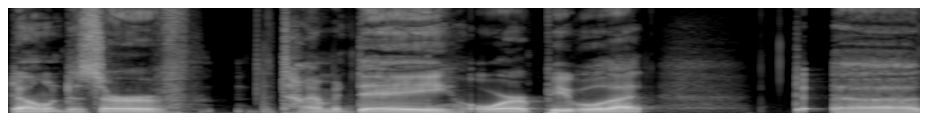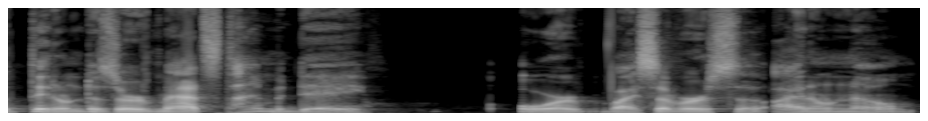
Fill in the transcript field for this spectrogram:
don't deserve the time of day or people that uh, they don't deserve Matt's time of day or vice versa. I don't know.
